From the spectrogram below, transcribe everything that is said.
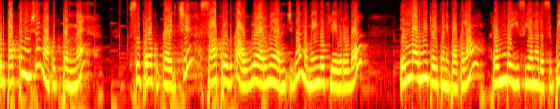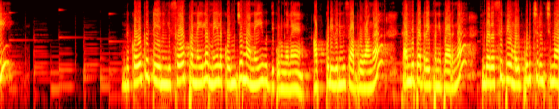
ஒரு பத்து நிமிஷம் நான் குக் பண்ணேன். சூப்பராக குக் ஆயிடுச்சு சாப்பிட்றதுக்கு அவ்வளோ அருமையாக இருந்துச்சுங்க அந்த மேங்கோ ஃப்ளேவரோட எல்லாருமே ட்ரை பண்ணி பார்க்கலாம். ரொம்ப ஈஸியான ரெசிபி இந்த கொழுக்கட்டையை நீங்கள் சர்வ் பண்ணையில் மேலே கொஞ்சமாக நெய் ஊற்றி கொடுங்களேன். அப்படி விரும்பி சாப்பிடுவாங்க. கண்டிப்பாக ட்ரை பண்ணி பாருங்கள் இந்த ரெசிபி உங்களுக்கு பிடிச்சிருந்துச்சுன்னா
